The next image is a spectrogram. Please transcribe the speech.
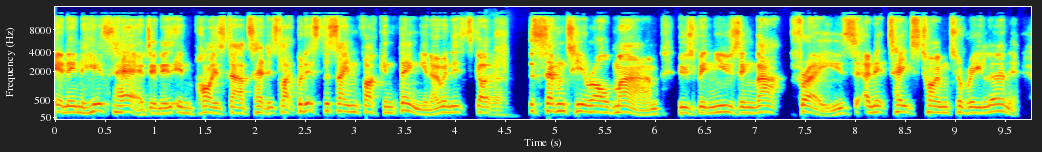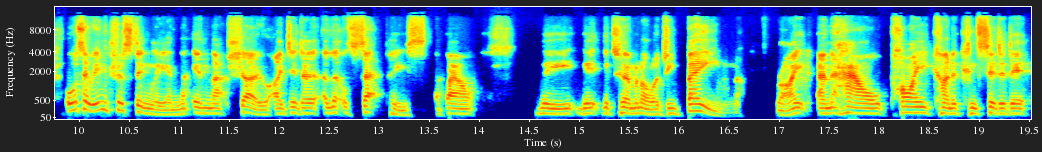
and in his head, in, in Pie's dad's head, it's like, but it's the same fucking thing, you know? And it's got yeah. the 70 year old man who's been using that phrase and it takes time to relearn it. Also, interestingly, in, in that show, I did a, a little set piece about the, the, the terminology BAME, right? And how Pie kind of considered it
